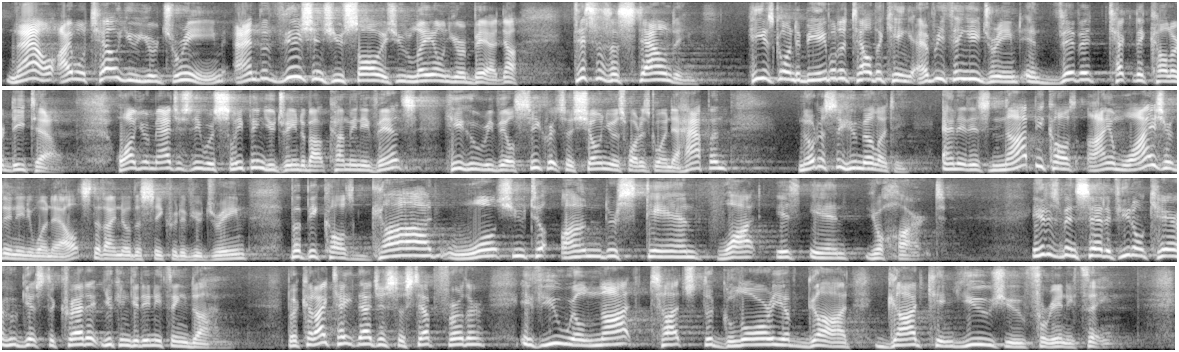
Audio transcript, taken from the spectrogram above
Now I will tell you your dream and the visions you saw as you lay on your bed. Now, this is astounding. He is going to be able to tell the king everything he dreamed in vivid technicolor detail. While your majesty was sleeping, you dreamed about coming events. He who reveals secrets has shown you as what is going to happen. Notice the humility. And it is not because I am wiser than anyone else that I know the secret of your dream, but because God wants you to understand what is in your heart. It has been said if you don't care who gets the credit, you can get anything done. But could I take that just a step further? If you will not touch the glory of God, God can use you for anything.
